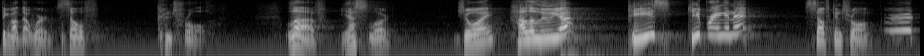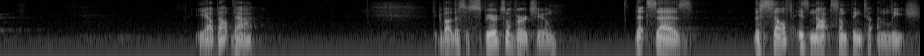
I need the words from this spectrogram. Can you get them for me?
Think about that word self control. Love, yes, Lord. Joy, hallelujah. Peace, keep bringing it. Self control. Yeah, about that. Think about this a spiritual virtue that says the self is not something to unleash,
